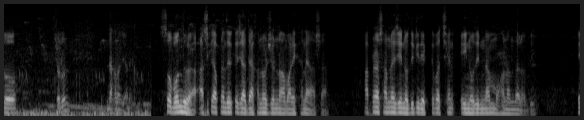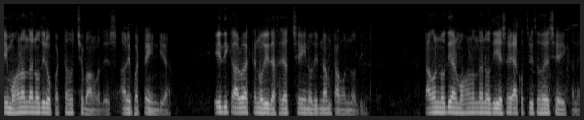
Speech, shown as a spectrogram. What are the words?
তো চলুন, দেখানো যাক। সো বন্ধুরা, আজকে আপনাদেরকে যা দেখানোর জন্য আমার এখানে আসা। আপনারা সামনে যে নদীটি দেখতে পাচ্ছেন, এই নদীর নাম মহানন্দা নদী। এই মহানন্দা নদীর ওপারটা হচ্ছে বাংলাদেশ, আর এপারটা ইন্ডিয়া। এইদিকে আরও একটা নদী দেখা যাচ্ছে, এই নদীর নাম টাঙ্গন নদী। টাঙ্গন নদী আর মহানন্দা নদী এসে একত্রিত হয়েছে এইখানে।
